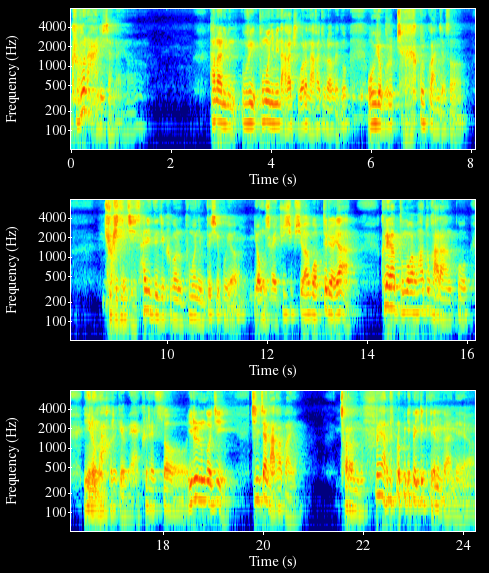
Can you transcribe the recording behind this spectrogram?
그건 아니잖아요. 하나님은 우리 부모님이 나가 죽어라, 나가 주라 그래도 오히려 무릎 착 꿇고 앉아서 죽이든지 살리든지 그거는 부모님 뜻이고요. 용서해 주십시오 하고 엎드려야 그래야 부모가 화도 가라앉고 이놈아 그렇게 왜 그랬어 이러는 거지 진짜 나가봐요. 저런 후레하던 놈이나 이렇게 되는 거 아니에요.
